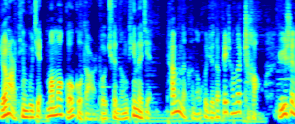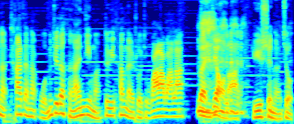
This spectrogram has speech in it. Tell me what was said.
人耳听不见，猫猫狗狗的耳朵却能听得见。它们呢可能会觉得非常的吵，于是呢插在那儿，我们觉得很安静嘛，对于他们来说就哇啦哇啦乱叫了啊，于是呢就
